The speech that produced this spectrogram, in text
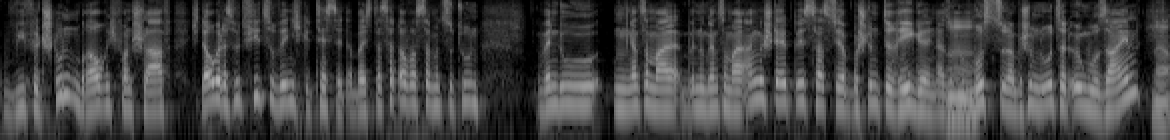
wie viele Stunden brauche ich von Schlaf? Ich glaube, das wird viel zu wenig getestet, aber das hat auch was damit zu tun, wenn du ganz normal, wenn du ganz normal angestellt bist, hast du ja bestimmte Regeln. Also du Mhm. musst zu einer bestimmten Uhrzeit irgendwo sein. Ja.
